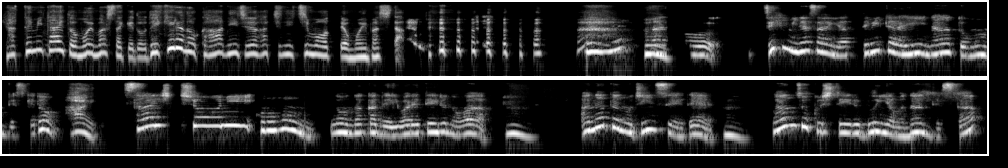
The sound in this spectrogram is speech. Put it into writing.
やってみたいと思いましたけど、できるのか ?28 日もって思いました。ね、うんあのぜひ皆さんやってみたらいいなと思うんですけど、はい。最初にこの本の中で言われているのは、うん。あなたの人生でうん。満足している分野は何ですか？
